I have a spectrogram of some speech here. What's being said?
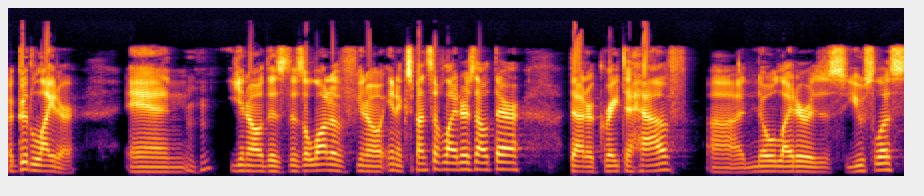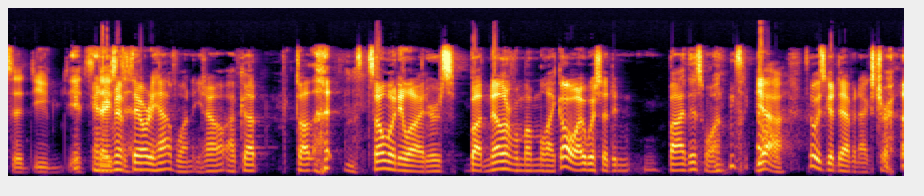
a good lighter. and Mhm. you know there's there's a lot of you know inexpensive lighters out there that are great to have. Uh, no lighter is useless. It, you, it's and nice even if they already have one, you know, I've got so many lighters, but none of them I'm like, oh, I wish I didn't buy this one. It's like, no, Yeah. it's always good to have an extra.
